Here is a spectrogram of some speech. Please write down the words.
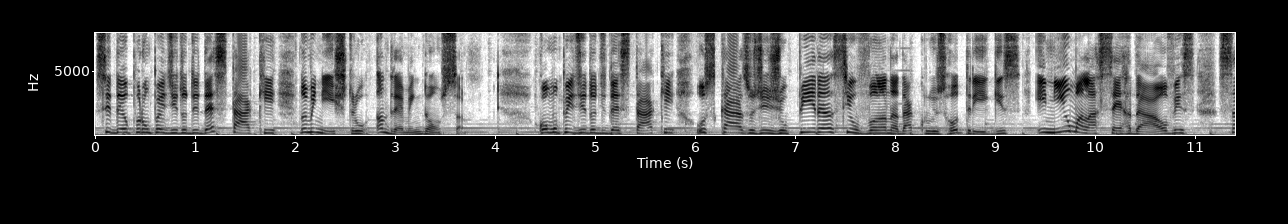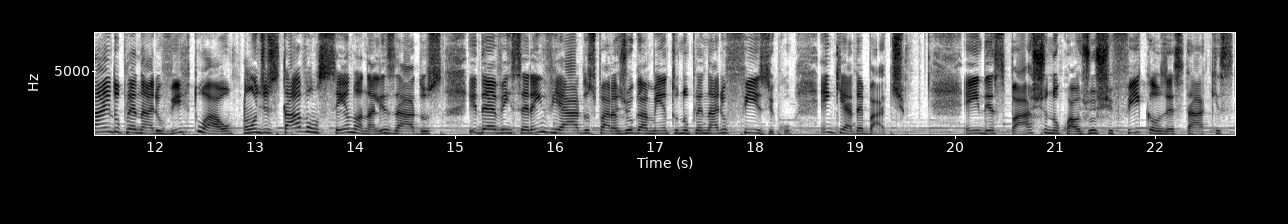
se deu por um pedido de destaque do ministro André Mendonça. Como pedido de destaque, os casos de Jupira Silvana da Cruz Rodrigues e Nilma Lacerda Alves saem do plenário virtual, onde estavam sendo analisados e devem ser enviados para julgamento no plenário físico, em que há debate. Em despacho no qual justifica os destaques,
